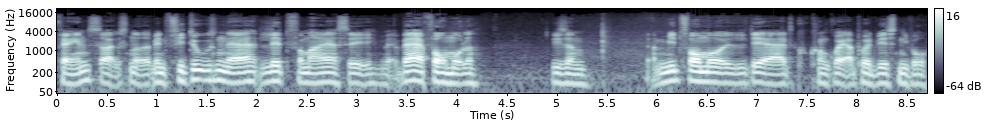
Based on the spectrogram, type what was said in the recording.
fans og alt sådan noget. Men fidusen er lidt for mig at se, hvad- er formålet? Ligesom, mit formål, det er at kunne konkurrere på et vist niveau.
